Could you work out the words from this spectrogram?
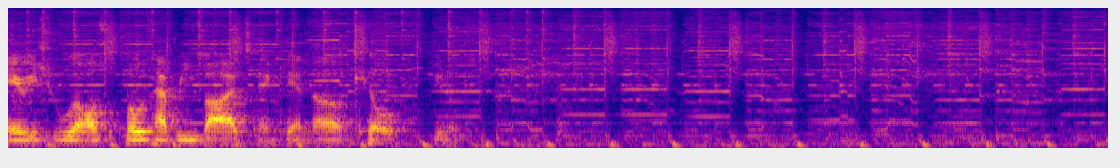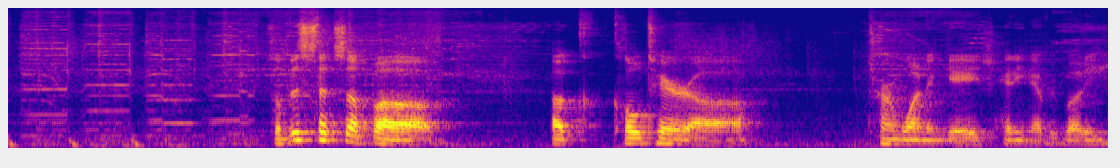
Ares, who will also both have revives and can uh, kill units. So this sets up uh, a Clotaire uh, turn one engage, hitting everybody.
